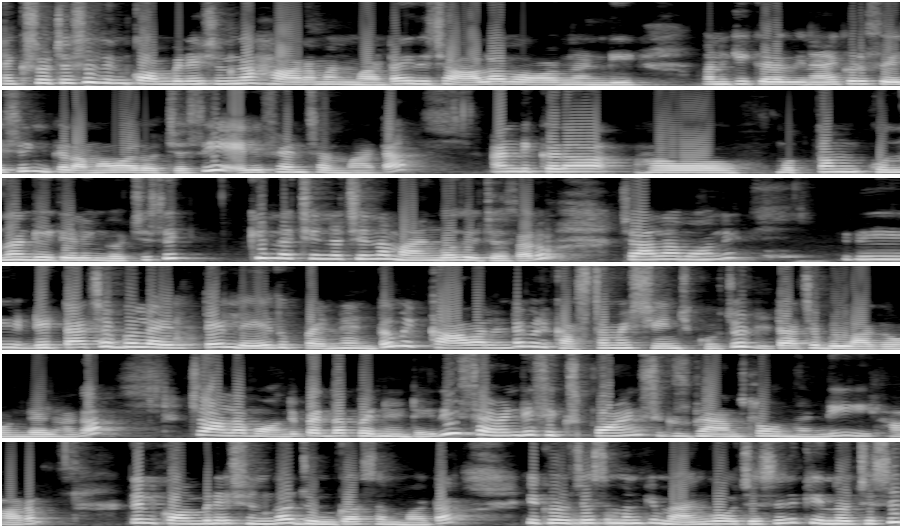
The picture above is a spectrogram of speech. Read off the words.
నెక్స్ట్ వచ్చేసి దీని కాంబినేషన్గా హారం అనమాట ఇది చాలా బాగుందండి. మనకి ఇక్కడ వినాయకుడు ఫేసింగ్ ఇక్కడ అమ్మవారు వచ్చేసి ఎలిఫెంట్స్ అనమాట అండ్ ఇక్కడ మొత్తం కుందన్ డీటెయిలింగ్ వచ్చేసి కింద చిన్న చిన్న మ్యాంగోస్ ఇచ్చేసారు. చాలా బాగుంది. ఇది డిటాచబుల్ అయితే లేదు పెండెంట్ మీకు కావాలంటే మీరు కస్టమైజ్ చేయించుకోవచ్చు. డిటాచబుల్ లాగా ఉండేలాగా. చాలా బాగుంది. పెద్ద పెండెంట్ ఇది. సెవెంటీ సిక్స్ పాయింట్ సిక్స్ గ్రామ్స్లో ఉందండి ఈ హారం. దీని కాంబినేషన్గా జుమ్కాస్ అనమాట ఇక్కడ వచ్చేసి మనకి మ్యాంగో వచ్చేసి కింద వచ్చేసి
